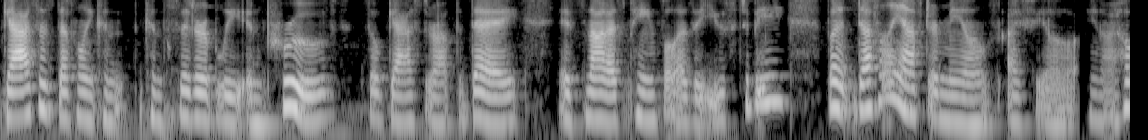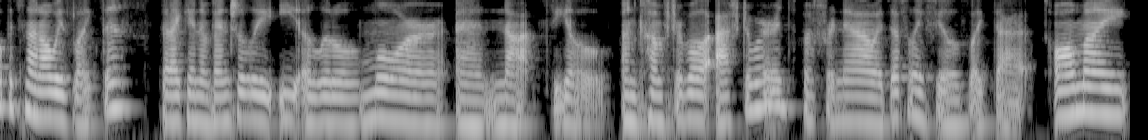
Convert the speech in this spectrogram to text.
gas has definitely con- considerably improved so gas throughout the day it's not as painful as it used to be but definitely after meals i feel you know i hope it's not always like this that I can eventually eat a little more and not feel uncomfortable afterwards. But for now, it definitely feels like that. All my,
